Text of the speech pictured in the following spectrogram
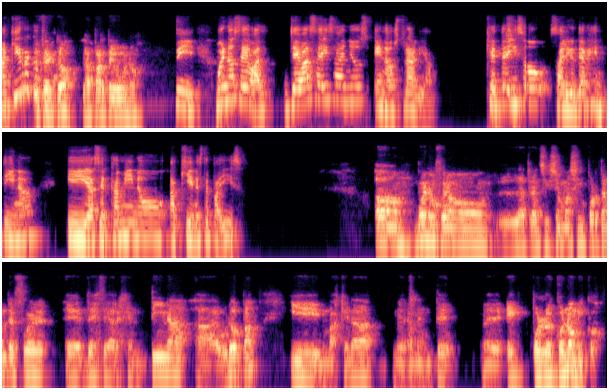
Aquí Perfecto, la parte uno. Sí. Bueno, Sebas, llevas seis años en Australia. ¿Qué te hizo salir de Argentina y hacer camino aquí en este país? Um, bueno, fueron, la transición más importante fue eh, desde Argentina a Europa y más que nada meramente eh, por lo económico.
